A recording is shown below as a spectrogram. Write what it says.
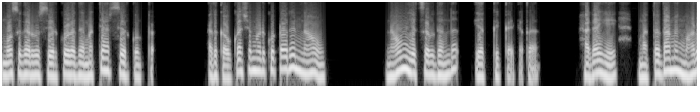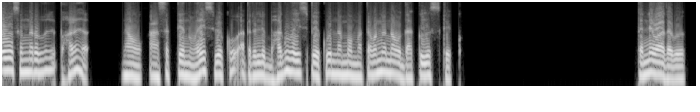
ಮೋಸಗಾರರು ಸೇರ್ಕೊಳ್ಳೋದೆ ಯಾರು ಸೇರ್ಕೊಂತ. ಅದಕ್ಕೆ ಅವಕಾಶ ಮಾಡಿಕೊಟ್ಟವ್ರೆ ನಾವು. ನಾವು ಎಚ್ಚರದಿಂದ ಎತ್ತಬೇಕಾಗ್ಯದ ಹಾಗಾಗಿ ಮತದಾನ ಮಾಡುವ ಸಂದರ್ಭದಲ್ಲಿ ಬಹಳ ನಾವು ಆಸಕ್ತಿಯನ್ನು ವಹಿಸಬೇಕು ಅದರಲ್ಲಿ ಭಾಗವಹಿಸಬೇಕು ನಮ್ಮ ಮತವನ್ನು ನಾವು ದಾಖಲಿಸಬೇಕು. ಧನ್ಯವಾದಗಳು.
